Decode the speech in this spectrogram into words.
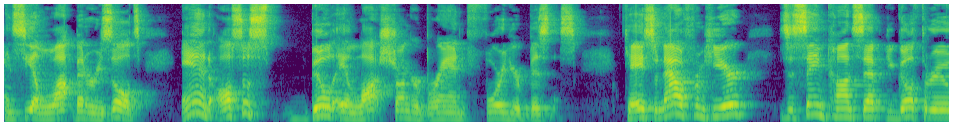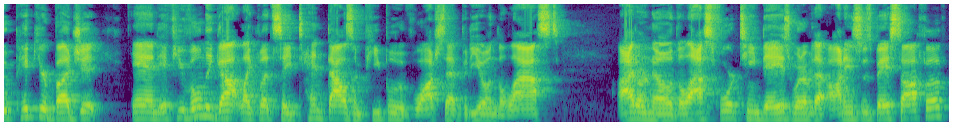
and see a lot better results and also build a lot stronger brand for your business. Okay, so now from here it's the same concept. You go through pick your budget and if you've only got like let's say 10,000 people who've watched that video in the last I don't know the last 14 days whatever that audience was based off of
